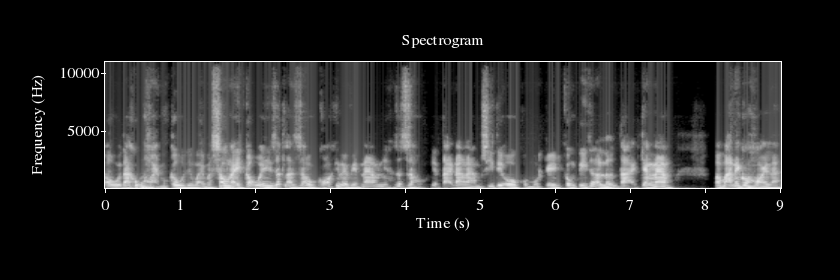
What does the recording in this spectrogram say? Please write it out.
cậu ta cũng hỏi một câu như vậy. Và sau này cậu ấy rất là giàu có khi về Việt Nam nhé rất giàu. Hiện tại đang làm CTO của một cái công ty rất là lớn tại Giang Nam. Và bạn ấy có hỏi là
